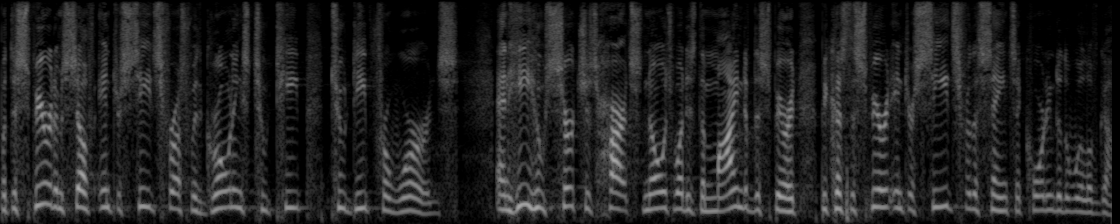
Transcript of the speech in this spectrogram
but the Spirit Himself intercedes for us with groanings too deep, too deep for words. And He who searches hearts knows what is the mind of the Spirit, because the Spirit intercedes for the saints according to the will of God.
